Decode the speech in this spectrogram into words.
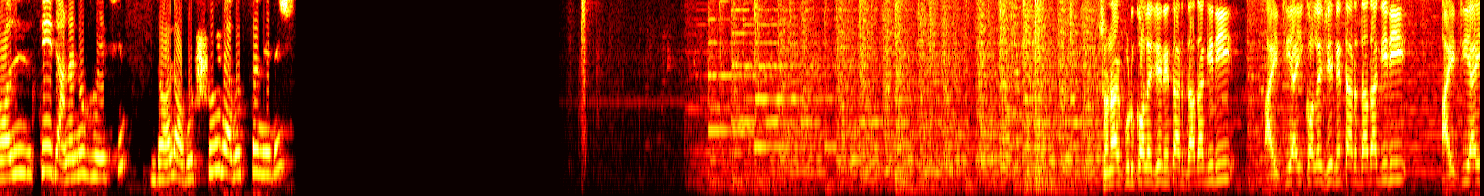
দলকে জানানো হয়েছে। দল অবশ্যই ব্যবস্থা নেবে। সোনারপুর কলেজে নেতার দাদাগিরি, আইটিআই কলেজে নেতার দাদাগিরি, আইটিআই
